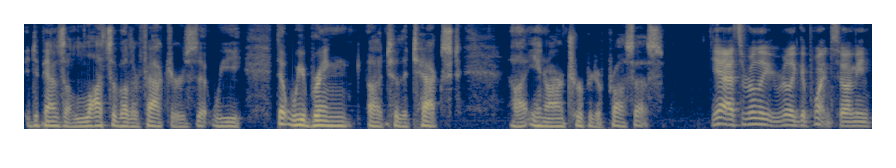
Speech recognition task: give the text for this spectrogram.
it depends on lots of other factors that we that we bring uh, to the text uh, in our interpretive process. Yeah, that's a really, really good point. So, I mean,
